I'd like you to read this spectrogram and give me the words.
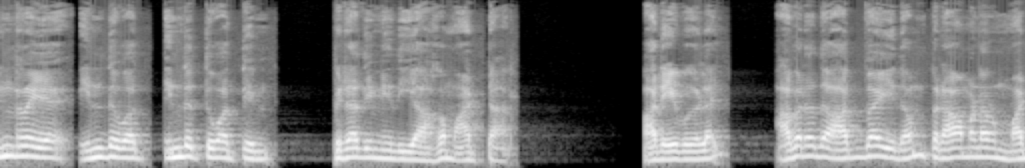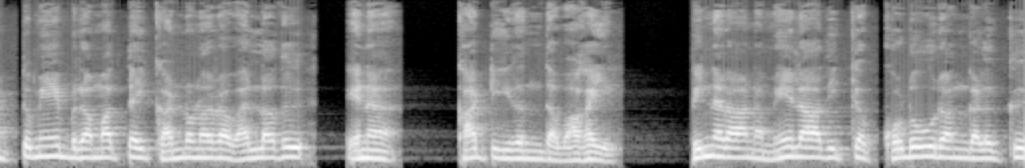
இன்றைய இந்துவ இந்துத்துவத்தின் பிரதிநிதியாக மாட்டார். அதேவேளை அவரது அத்வைதம் பிராமணர் மட்டுமே பிரமத்தை கண்டுணர வல்லது என காட்டியிருந்த வகையில் பின்னரான மேலாதிக்க கொடூரங்களுக்கு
